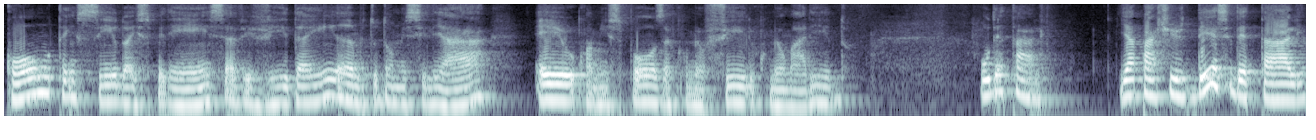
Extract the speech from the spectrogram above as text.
Como tem sido a experiência vivida em âmbito domiciliar, eu com a minha esposa, com meu filho, com meu marido. O detalhe. E a partir desse detalhe,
